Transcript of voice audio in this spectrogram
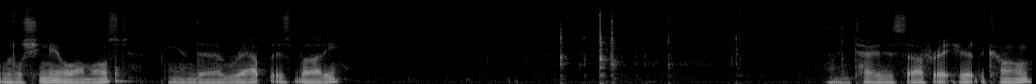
a little chenille almost, and uh, wrap this body. We're going to tie this off right here at the cone.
